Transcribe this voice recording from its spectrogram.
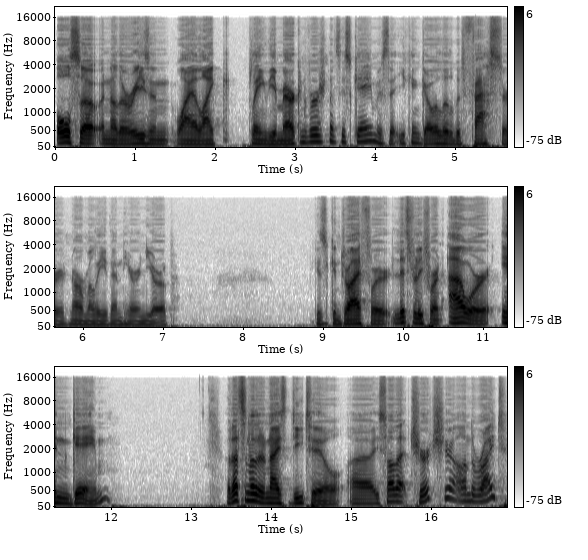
Also, another reason why I like playing the American version of this game is that you can go a little bit faster normally than here in Europe. Because you can drive for literally for an hour in-game. That's another nice detail. Uh, you saw that church here on the right?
